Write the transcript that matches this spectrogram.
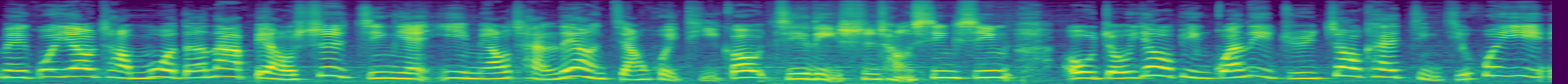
美国药厂莫德纳表示，今年疫苗产量将会提高，激励市场信心。欧洲药品管理局召开紧急会议，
